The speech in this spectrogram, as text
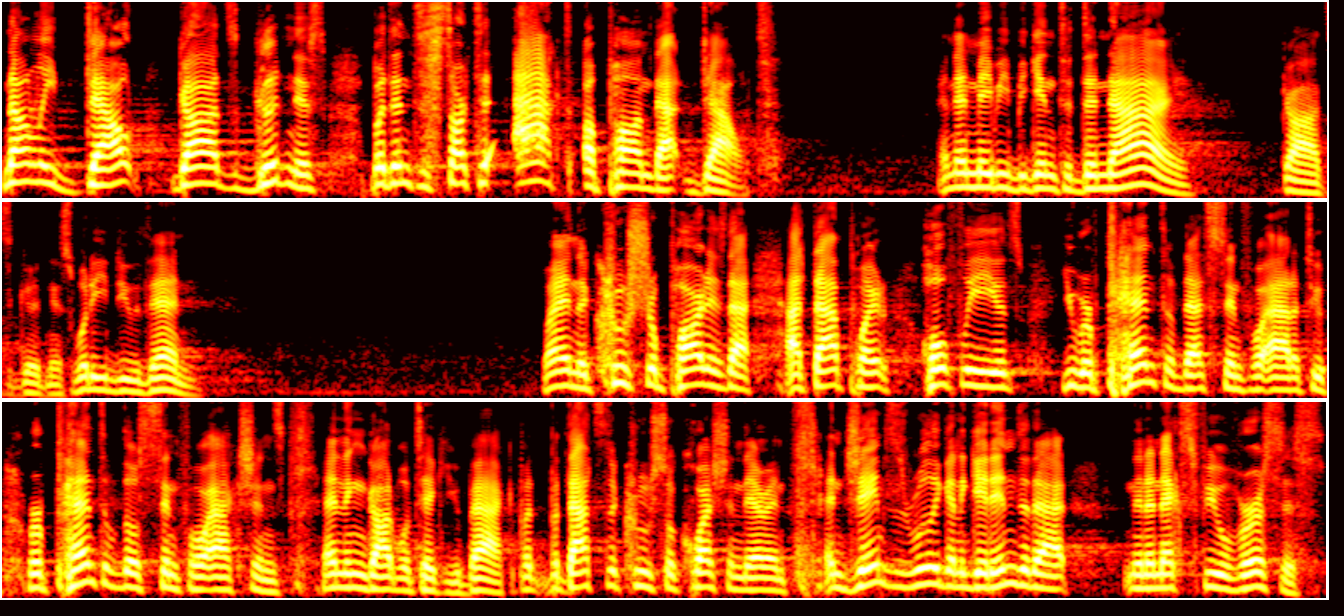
not only doubt God's goodness, but then to start to act upon that doubt? And then maybe begin to deny God's goodness. What do you do then? Right? And the crucial part is that at that point, hopefully, you repent of that sinful attitude, repent of those sinful actions, and then God will take you back. But, but that's the crucial question there. And, and James is really going to get into that in the next few verses.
